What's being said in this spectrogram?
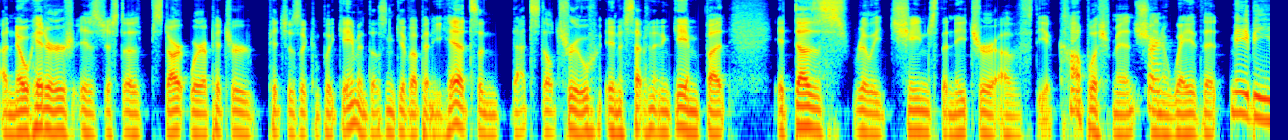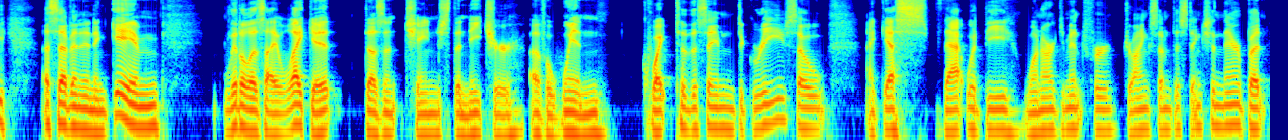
a no hitter is just a start where a pitcher pitches a complete game and doesn't give up any hits. And that's still true in a seven inning game. But it does really change the nature of the accomplishment Sure. in a way that maybe a seven inning game, little as I like it, doesn't change the nature of a win quite to the same degree. So I guess that would be one argument for drawing some distinction there. But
